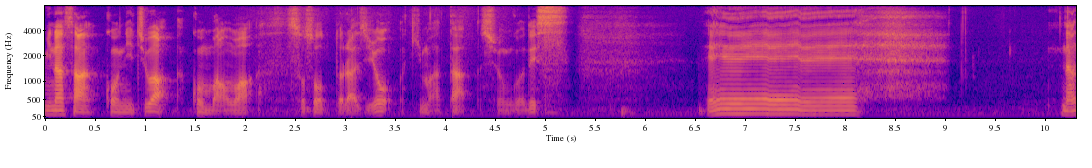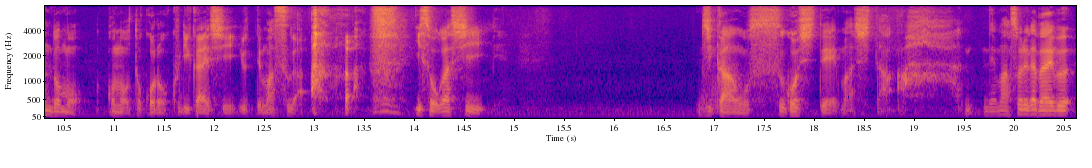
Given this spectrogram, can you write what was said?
皆さんこんにちは。こんばんは。そそっとラジオ木又俊吾です。えー、何度もこのところを繰り返し言ってますが 忙しい時間を過ごしてましたでまあそれがだいぶ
